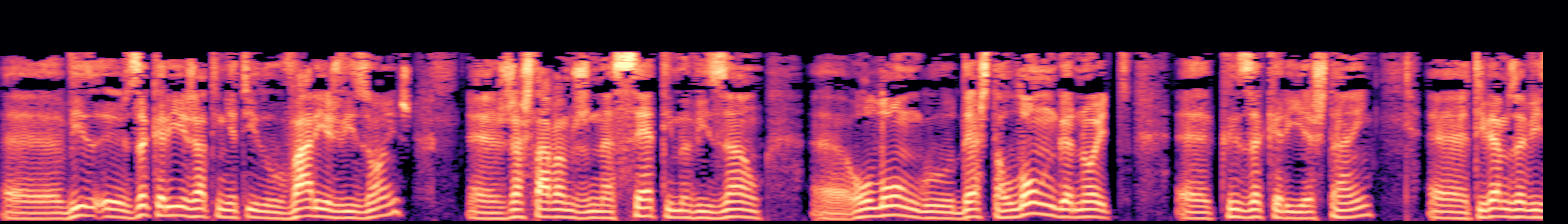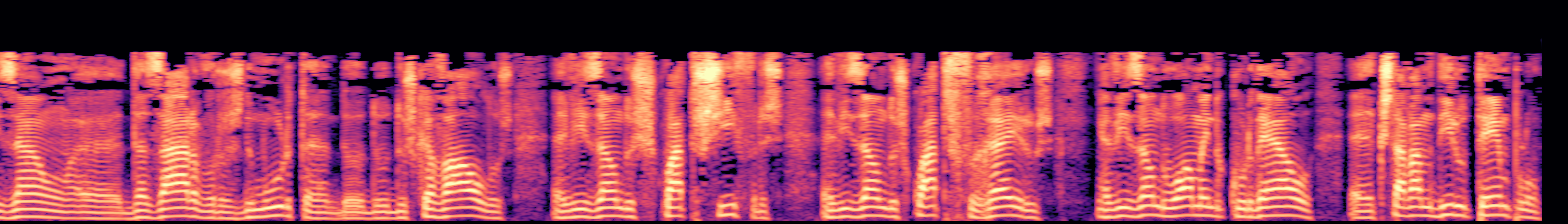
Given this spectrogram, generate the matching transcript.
Uh, Zacarias já tinha tido várias visões, uh, já estávamos na sétima visão uh, ao longo desta longa noite uh, que Zacarias tem. Uh, tivemos a visão das árvores de murta, do, do, dos cavalos, a visão dos quatro chifres, a visão dos quatro ferreiros, a visão do homem de cordel que estava a medir o templo,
